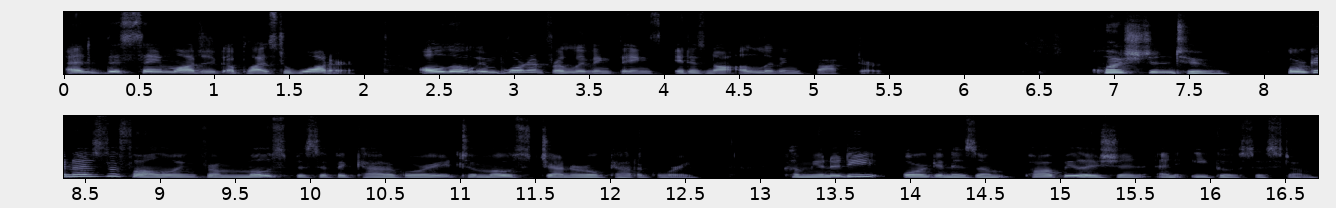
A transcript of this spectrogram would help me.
And this same logic applies to water. Although important for living things, it is not a living factor. Question 2. Organize the following from most specific category to most general category community, organism, population, and ecosystem.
